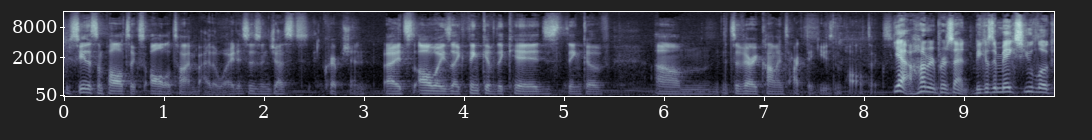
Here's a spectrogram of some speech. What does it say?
We see this in politics all the time, by the way. This isn't just encryption. Uh, it's always like think of the kids, think of um, it's a very common tactic used in politics. Yeah, hundred percent, because it makes you look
